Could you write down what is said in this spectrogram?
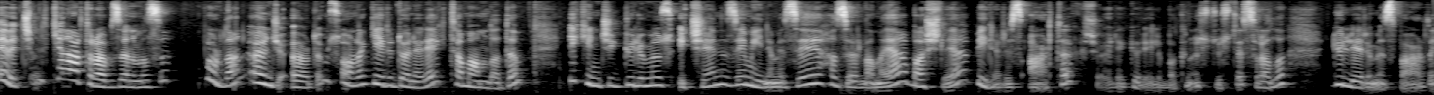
Evet şimdi kenar trabzanımızı buradan önce ördüm sonra geri dönerek tamamladım. İkinci gülümüz için zeminimizi hazırlamaya başlayabiliriz artık. Şöyle görelim bakın üst üste sıralı güllerimiz vardı.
